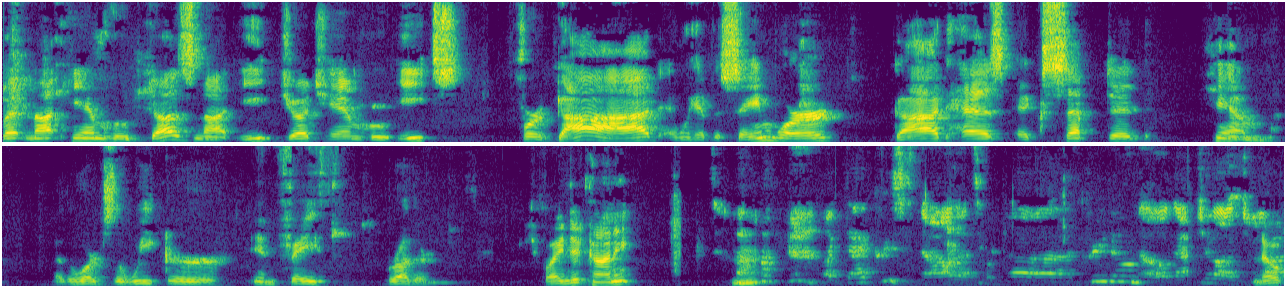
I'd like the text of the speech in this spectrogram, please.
Let not him who does not eat judge him who eats. For God, and we have the same word, God has accepted him. In other words, the weaker in faith brother. Did you find it, Connie? Hmm? like that Christian, no, that's uh, Credo, no, that judge. Nope.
